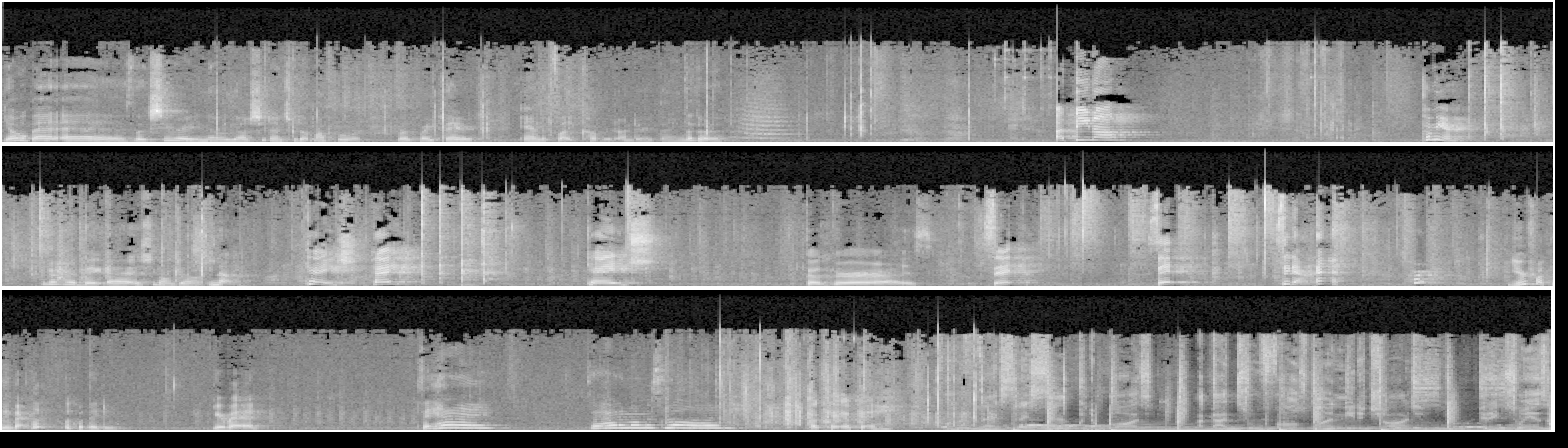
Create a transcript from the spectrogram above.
Yo, badass. Look, she already know. Y'all, she done chewed up my floor. Look, right there. And it's like covered under her thing. Look at her. Athena! Come here. Look at her big ass. She gonna jump. No. Cage. Hey. Cage. Good girls. Sit. Sit. Sit down. Eh, eh. You're fucking bad. Look, look what they do. You're bad. Say hi. Say hi to Mama's vlog. Okay, okay. I got two phones, one need a charge. Yeah, they twins,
